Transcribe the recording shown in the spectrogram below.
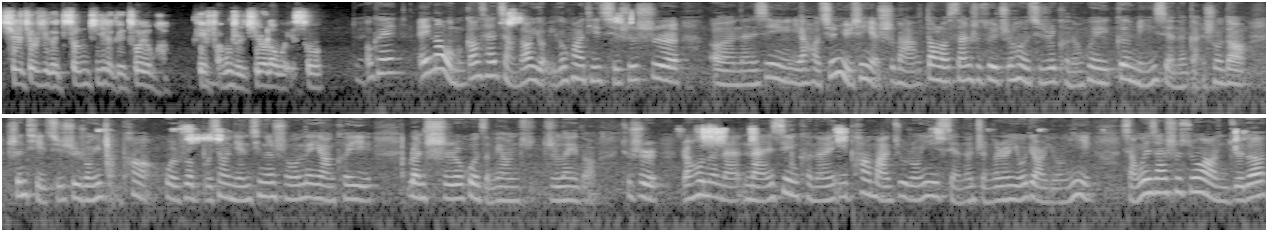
其实就是一个增肌的一个作用哈，可以防止肌肉的萎缩。OK，哎，那我们刚才讲到有一个话题，其实是呃，男性也好，其实女性也是吧。到了三十岁之后，其实可能会更明显的感受到身体其实容易长胖，或者说不像年轻的时候那样可以乱吃或怎么样之之类的。就是，然后呢，男男性可能一胖嘛，就容易显得整个人有点油腻。想问一下师兄啊，你觉得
